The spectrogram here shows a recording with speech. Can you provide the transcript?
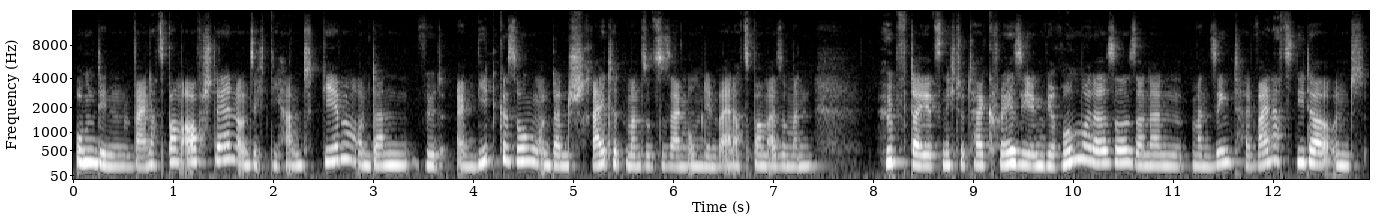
um den Weihnachtsbaum aufstellen und sich die Hand geben und dann wird ein Lied gesungen und dann schreitet man sozusagen um den Weihnachtsbaum. Also man hüpft da jetzt nicht total crazy irgendwie rum oder so, sondern man singt halt Weihnachtslieder und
